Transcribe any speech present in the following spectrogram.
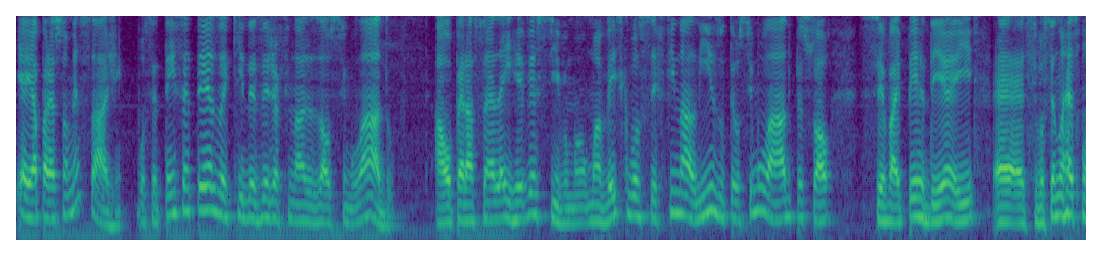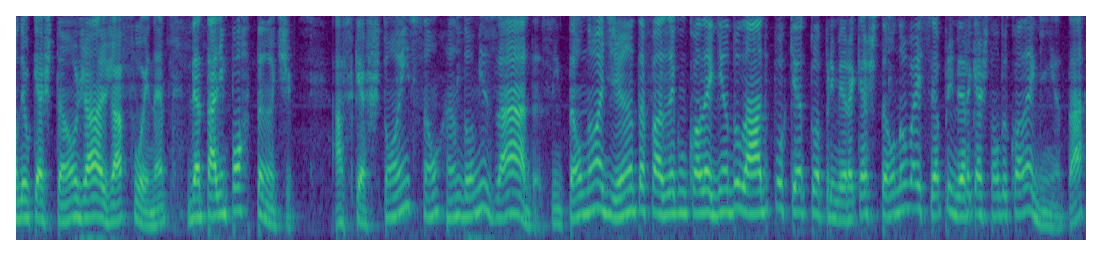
E aí aparece uma mensagem. Você tem certeza que deseja finalizar o simulado? A operação é irreversível. Uma, uma, vez que você finaliza o teu simulado, pessoal, você vai perder aí. É, se você não respondeu questão, já, já foi, né? Detalhe importante. As questões são randomizadas, então não adianta fazer com o coleguinha do lado, porque a tua primeira questão não vai ser a primeira questão do coleguinha, tá?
